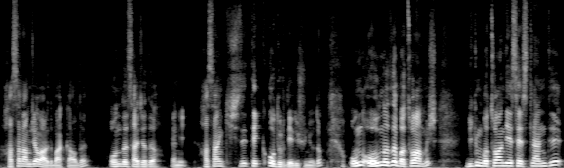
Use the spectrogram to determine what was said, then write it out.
Hasan amca vardı bakkalda. Onun da sadece adı yani Hasan kişisi tek odur diye düşünüyordum. Onun oğlunun adı da Batuhan'mış. Bir gün Batuhan diye seslendi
